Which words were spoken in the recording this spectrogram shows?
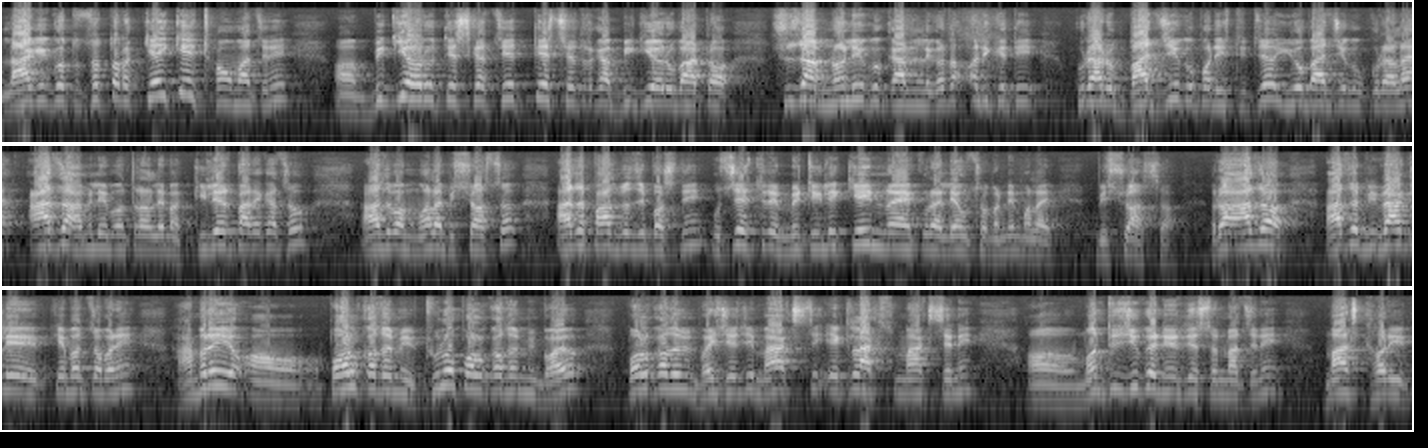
लागेको त छ तर केही केही ठाउँमा चाहिँ विज्ञहरू त्यसका त्यस क्षेत्रका विज्ञहरूबाट सुझाव नलिएको कारणले गर्दा अलिकति कुराहरू बाजिएको परिस्थिति छ। यो बाजिएको कुरालाई आज हामीले मन्त्रालयमा क्लियर पारेका छौँ। आजमा मलाई विश्वास छ आज पाँच बजे बस्ने उच्च स्तरीय मिटिङले केही नयाँ कुरा ल्याउँछ भन्ने मलाई विश्वास छ। र आज आज विभागले के भन्छ भने हाम्रै पहल कदमी ठुलो पहल कदमी भयो। पहल कदमी भइसकेपछि मास्क चाहिँ एक लाख मास्क चाहिँ नै मन्त्रीज्यूको निर्देशनमा चाहिँ नै मास्क खरिद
